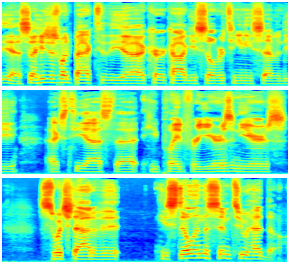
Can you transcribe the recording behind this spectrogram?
Yeah, so he just went back to the uh, Kuro Kage Silver TiNi 70 XTS that he played for years and years. Switched out of it. He's still in the Sim 2 head though.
